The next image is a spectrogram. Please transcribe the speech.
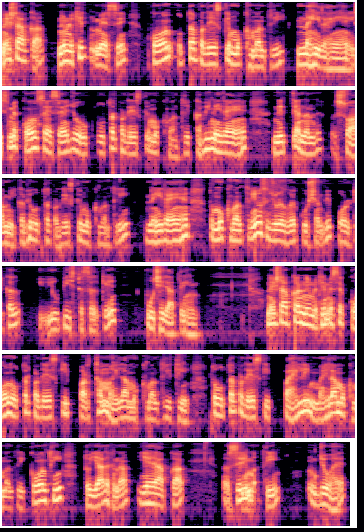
नेक्स्ट आपका, निम्नलिखित में से कौन उत्तर प्रदेश के मुख्यमंत्री नहीं रहे हैं? इसमें कौन से ऐसे हैं जो उत्तर प्रदेश के मुख्यमंत्री कभी नहीं रहे हैं? नित्यानंद स्वामी कभी उत्तर प्रदेश के मुख्यमंत्री नहीं रहे हैं। तो मुख्यमंत्रियों से जुड़े हुए क्वेश्चन भी पॉलिटिकल यूपी स्पेशल के पूछे जाते हैं। नेक्स्ट आपका, निम्नलिखित में से कौन उत्तर प्रदेश की प्रथम महिला मुख्यमंत्री थी? तो उत्तर प्रदेश की पहली महिला मुख्यमंत्री कौन थी? तो याद रखना, यह है आपका श्रीमती जो है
